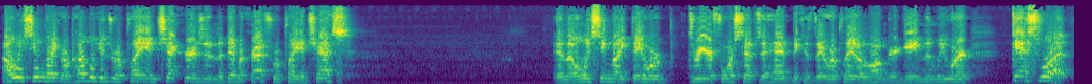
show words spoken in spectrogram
I always seemed like Republicans were playing checkers and the Democrats were playing chess. And it always seemed like they were three or four steps ahead because they were playing a longer game than we were. Guess what?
